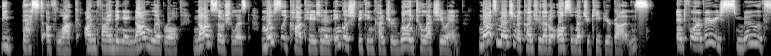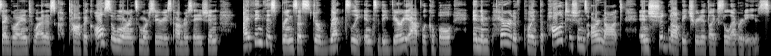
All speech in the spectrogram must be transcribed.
the best of luck on finding a non liberal, non socialist, mostly Caucasian and English speaking country willing to let you in. Not to mention a country that'll also let you keep your guns. And for a very smooth segue into why this topic also warrants a more serious conversation, I think this brings us directly into the very applicable and imperative point that politicians are not and should not be treated like celebrities.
